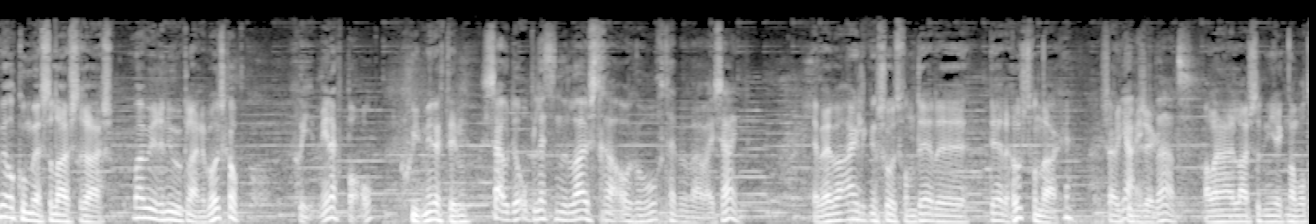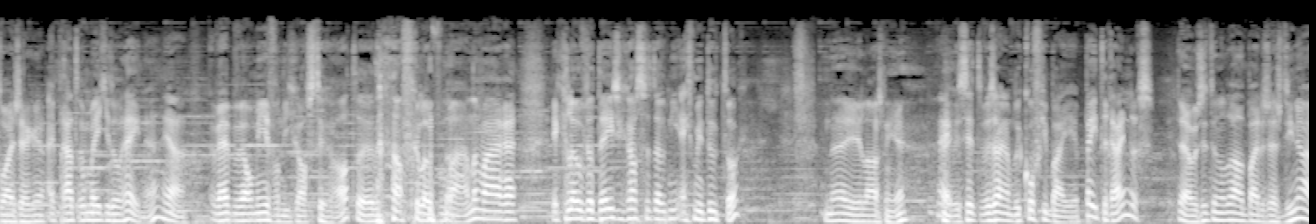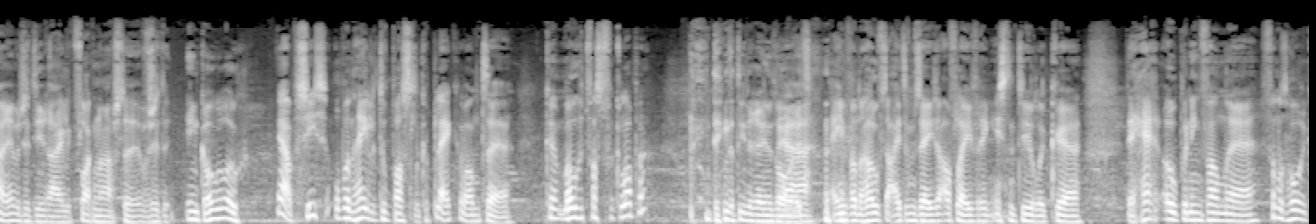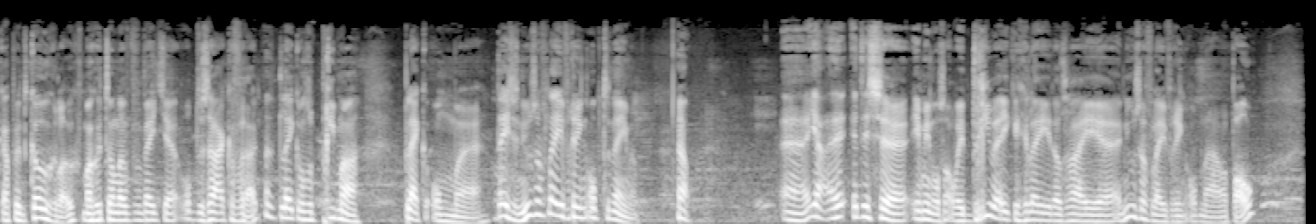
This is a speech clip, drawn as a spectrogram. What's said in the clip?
Welkom beste luisteraars bij weer een nieuwe kleine boodschap. Goedemiddag Paul. Goedemiddag Tim. Zou de oplettende luisteraar al gehoord hebben waar wij zijn? Ja, we hebben eigenlijk een soort van derde, derde host vandaag, hè? zou je Ja, kunnen zeggen. inderdaad. Alleen hij luistert niet echt naar wat wij zeggen. Hij praat er een beetje doorheen, hè? Ja. We hebben wel meer van die gasten gehad eh, de afgelopen maanden. Maar eh, ik geloof dat deze gast het ook niet echt meer doet, toch? Nee, helaas niet hè. Nee, we, zitten, we zijn op de koffie bij eh, Peter Reinders. Ja, we zitten inderdaad bij de Zes Dienaren. hè. We zitten hier eigenlijk vlak naast, eh, we zitten in Kogeloog. Ja, precies. Op een hele toepasselijke plek. Want kun- mogen we het vast verklappen? Ik denk dat iedereen het wel Ja, weet. een van de hoofditems deze aflevering is natuurlijk de heropening van, van het horecapunt Kogeloog. Maar goed, dan lopen we een beetje op de zaken vooruit. Maar het leek ons een prima plek om deze nieuwsaflevering op te nemen. Ja. Ja, het is inmiddels alweer drie weken geleden dat wij een nieuwsaflevering opnamen, Paul.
